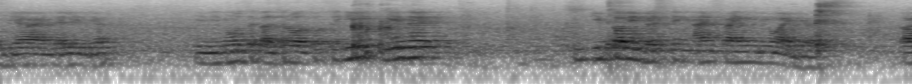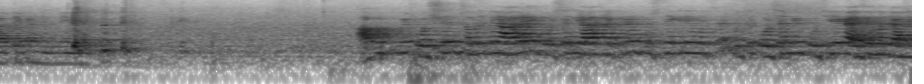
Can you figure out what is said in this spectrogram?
India and Dell India. and he knows the culture also. So he is a he keeps on investing and trying new ideas. So I've taken his name. आपको कोई क्वेश्चन समझ में आ रहा है? क्वेश्चन याद रख रहे पूछने के लिए मुझसे? मुझसे क्वेश्चन भी पूछिएगा ऐसे मत जाने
